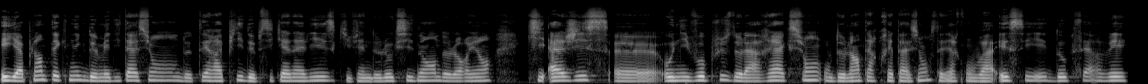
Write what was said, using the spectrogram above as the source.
Et il y a plein de techniques de méditation, de thérapie, de psychanalyse qui viennent de l'Occident, de l'Orient, qui agissent euh, au niveau plus de la réaction ou de l'interprétation, c'est-à-dire qu'on va essayer d'observer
